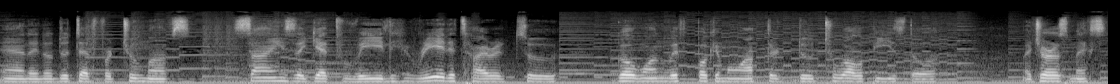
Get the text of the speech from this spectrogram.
and I don't do that for two months signs I get really really tired to go on with Pokemon after do two LPs the Majora's Mask,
